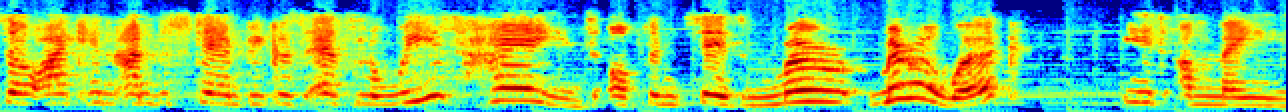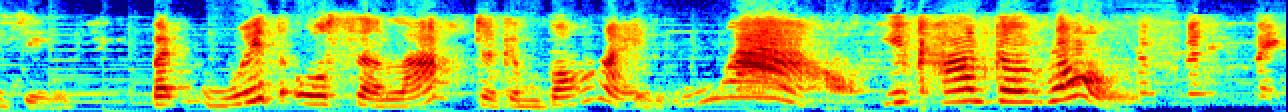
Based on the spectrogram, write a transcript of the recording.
So I can understand because, as Louise Hayes often says, mirror, mirror work is amazing. But with also laughter combined, wow, you can't go wrong. Absolutely.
